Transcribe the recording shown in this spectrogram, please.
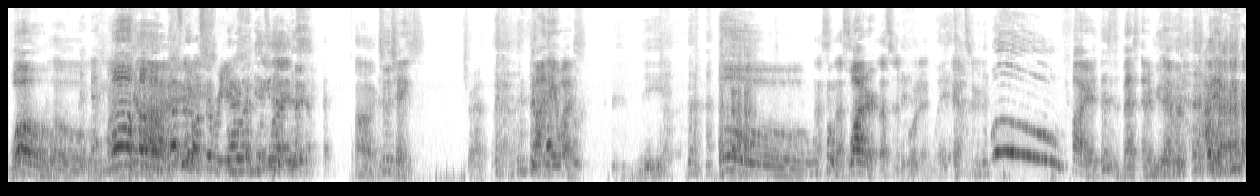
Whoa. Whoa, my Whoa! God. That's supposed to react. What? Oh, Two Chainz. Trap. Kanye West. Me. Ooh. That's, that's, Water. That's an important Wet. answer. Ooh. Fire. This is the best interview ever. Thank you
